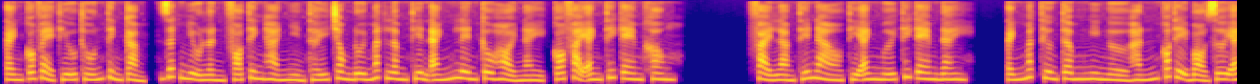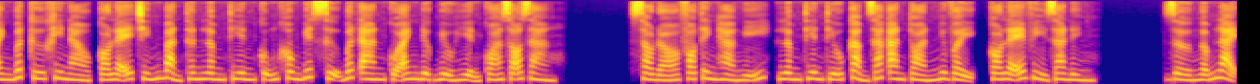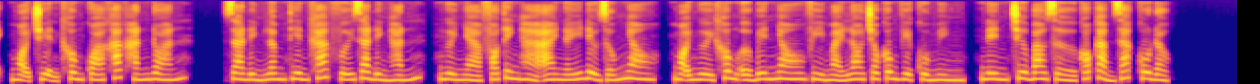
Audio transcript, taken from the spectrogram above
Anh có vẻ thiếu thốn tình cảm, rất nhiều lần Phó Tinh Hà nhìn thấy trong đôi mắt Lâm Thiên ánh lên câu hỏi này, có phải anh thích em không? Phải làm thế nào thì anh mới thích em đây? Ánh mắt thương tâm nghi ngờ hắn có thể bỏ rơi anh bất cứ khi nào, có lẽ chính bản thân Lâm Thiên cũng không biết sự bất an của anh được biểu hiện quá rõ ràng. Sau đó Phó Tinh Hà nghĩ, Lâm Thiên thiếu cảm giác an toàn như vậy, có lẽ vì gia đình. Giờ ngẫm lại, mọi chuyện không quá khác hắn đoán. Gia đình Lâm Thiên khác với gia đình hắn, người nhà Phó Tinh Hà ai nấy đều giống nhau, mọi người không ở bên nhau vì mải lo cho công việc của mình, nên chưa bao giờ có cảm giác cô độc.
